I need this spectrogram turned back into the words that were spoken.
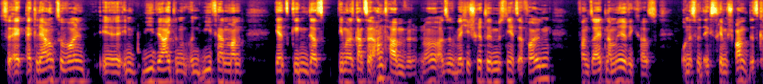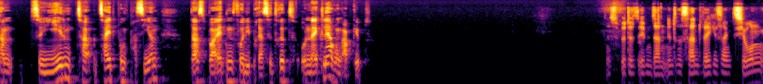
zu er erklären zu wollen, äh, inwieweit und inwiefern man jetzt gegen das, wie man das Ganze handhaben will. Ne? Also welche Schritte müssen jetzt erfolgen von Seiten Amerikas. Und es wird extrem spannend. Es kann zu jedem Zeitpunkt passieren, dass Biden vor die Presse tritt und eine Erklärung abgibt. Es wird jetzt eben dann interessant, welche Sanktionen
